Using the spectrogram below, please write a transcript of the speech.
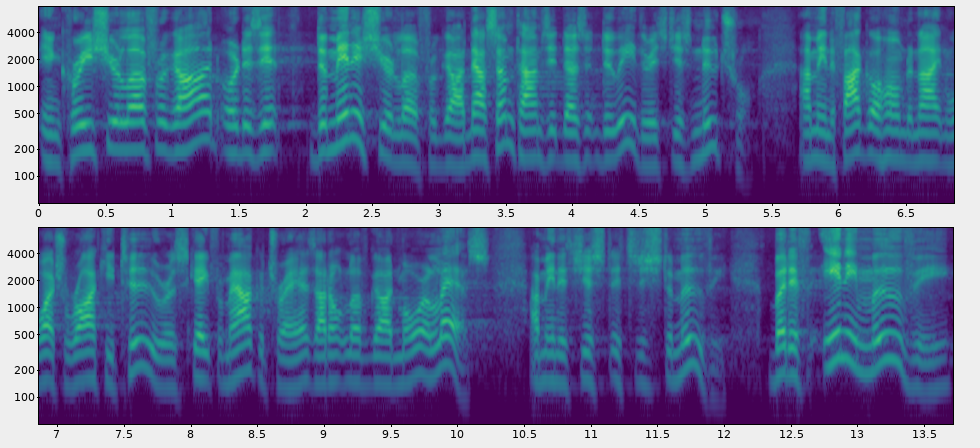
increase your love for God or does it diminish your love for God? Now, sometimes it doesn't do either, it's just neutral. I mean, if I go home tonight and watch Rocky 2 or Escape from Alcatraz, I don't love God more or less. I mean, it's just, it's just a movie. But if any movie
